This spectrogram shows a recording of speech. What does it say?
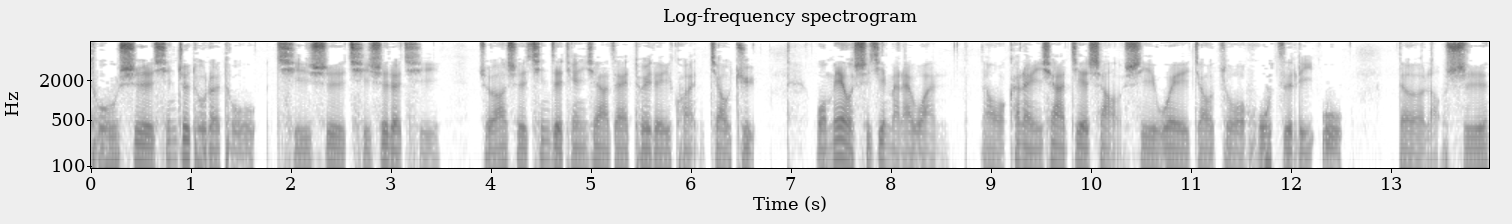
图是心智图的图，奇是骑士的骑，主要是亲子天下在推的一款教具。我没有实际买来玩，那我看了一下介绍，是一位叫做胡子礼物的老师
